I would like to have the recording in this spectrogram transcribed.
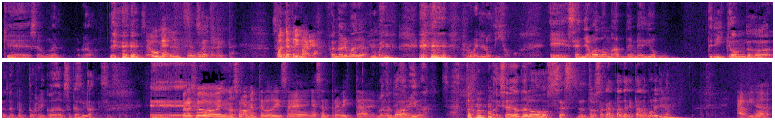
que según él, perdón, según él, en Según su él. entrevista. Fuente primaria. Fuente primaria, Rubén. Rubén lo dijo. Eh, se han llevado más de medio trillón de dólares de Puerto Rico desde los 70. Sí, sí, sí. Eh, Pero eso él no solamente lo dice en esa entrevista. Lo dice toda la vida. Exacto. Lo dice desde los, desde los 70, de que está en la política. Había,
